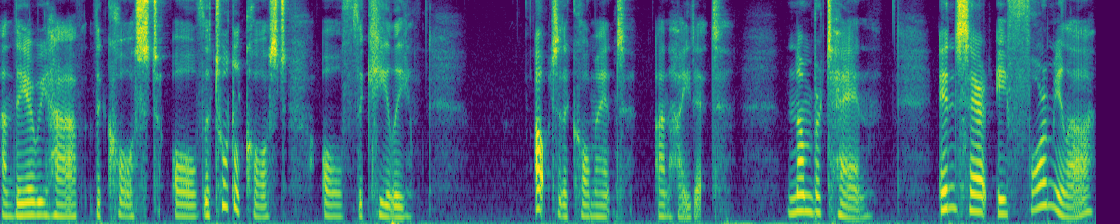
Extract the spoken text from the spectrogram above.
and there we have the cost of the total cost of the Ceilidh. Up to the comment and hide it. Number 10. Insert a formula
